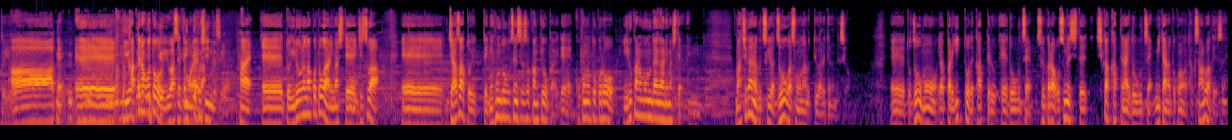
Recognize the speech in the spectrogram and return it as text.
という。ああって、えー、勝手なことを言わせてもらえば。ほしいんですよ。はい。えーと、いろいろなことがありまして、うん、実はえー、ジャザといって日本動物園水族館協会でここのところイルカの問題がありましたよね、うん間違いなく次は象がそうなるって言われてるんですよ。えーと、象もやっぱり1頭で飼ってる、えー、動物園それからオスメスでしか飼ってない動物園みたいなところがたくさんあるわけですね。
